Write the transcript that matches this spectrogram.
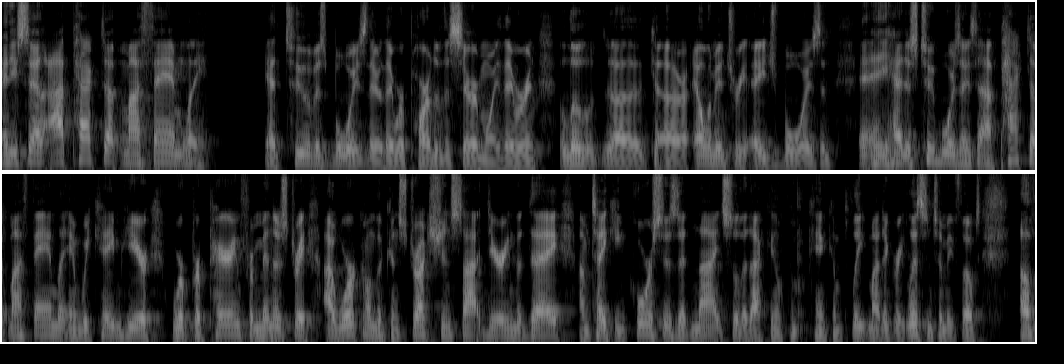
And he said, I packed up my family he had two of his boys there. They were part of the ceremony. They were in a little uh, uh, elementary age boys. And, and he had his two boys. And he said, I packed up my family and we came here. We're preparing for ministry. I work on the construction site during the day. I'm taking courses at night so that I can, can complete my degree. Listen to me, folks. Of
